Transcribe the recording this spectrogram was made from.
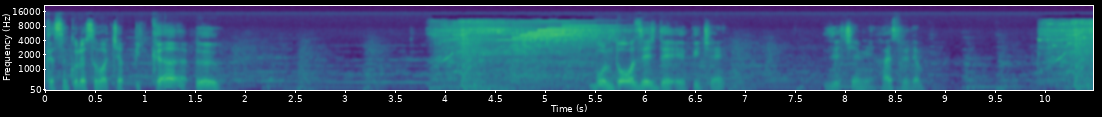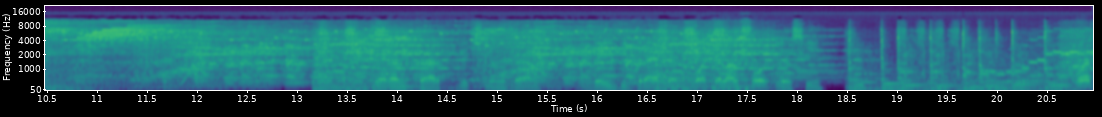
Că sunt curios să văd ce pică. Uh. Bun, 20 de epice. 10.000, hai să vedem. Cannon card, deci nu vreau. Baby Dragon, poate l-am folosit. What?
